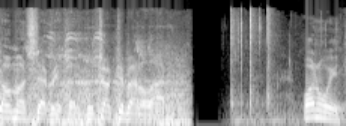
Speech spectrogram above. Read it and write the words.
almost everything. We talked about a lot. One week.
